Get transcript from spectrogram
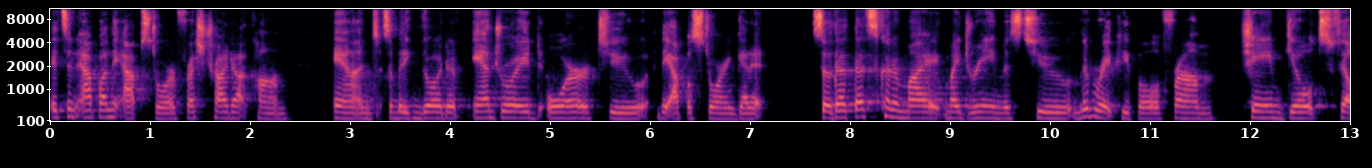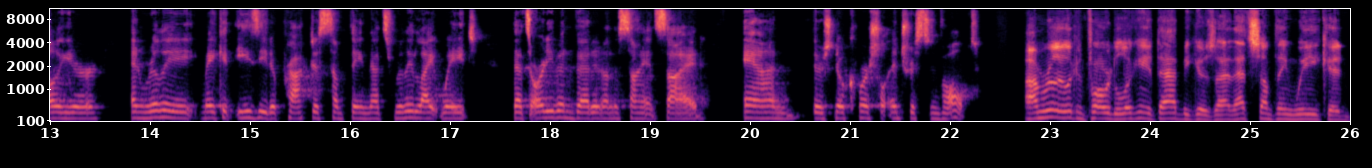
it's an app on the App Store, FreshTri.com, and somebody can go to Android or to the Apple Store and get it. So that that's kind of my my dream is to liberate people from shame, guilt, failure, and really make it easy to practice something that's really lightweight, that's already been vetted on the science side, and there's no commercial interest involved. I'm really looking forward to looking at that because that's something we could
